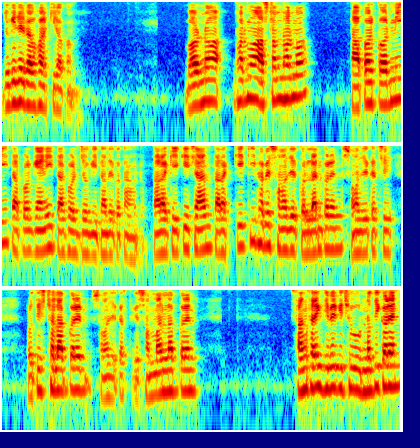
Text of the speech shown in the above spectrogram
যোগীদের ব্যবহার কীরকম? বর্ণ ধর্ম, আশ্রম ধর্ম, তারপর কর্মী, তারপর জ্ঞানী, তারপর যোগী, তাদের কথা হলো। তারা কে কী চান? তারা কে কীভাবে সমাজের কল্যাণ করেন? সমাজের কাছে প্রতিষ্ঠা লাভ করেন? সমাজের কাছ থেকে সম্মান লাভ করেন? সাংসারিক জীবের কিছু উন্নতি করেন?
